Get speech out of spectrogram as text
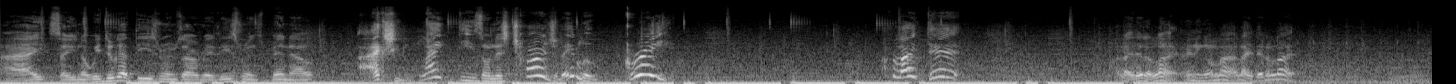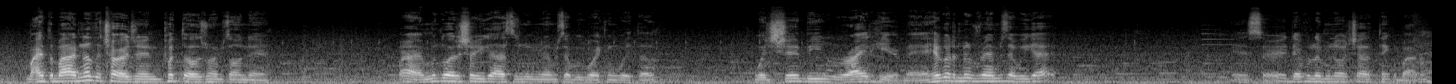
Alright, so you know, we do got these rims already. These rims been out. I actually like these on this Charger. They look great. I like that. I like that a lot. I ain't gonna lie. I like that a lot. Might have to buy another charger and put those rims on there. Alright, I'm gonna go ahead and show you guys the new rims that we're working with though. Which should be right here, man. Here go the new rims that we got. Yes, sir. Definitely let me know what y'all think about them.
